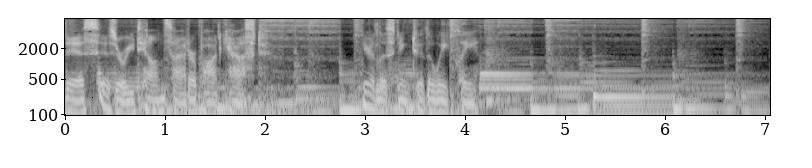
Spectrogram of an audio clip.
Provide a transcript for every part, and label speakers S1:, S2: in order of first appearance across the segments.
S1: This is a Retail Insider podcast. You're listening to The Weekly.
